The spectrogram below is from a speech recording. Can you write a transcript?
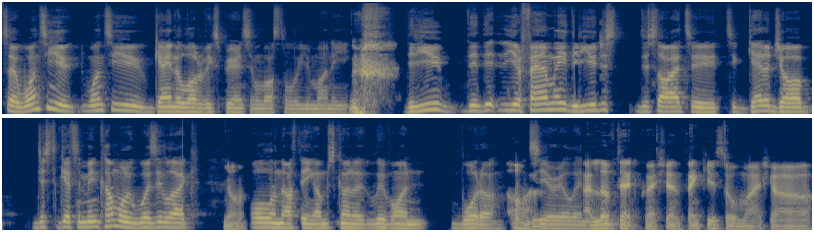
So once you once you gained a lot of experience and lost all your money, did you did, did your family did you just decide to to get a job just to get some income, or was it like No. all or nothing? I'm just going to live on water Oh, and cereal and I love that question. Thank you so much. Uh,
